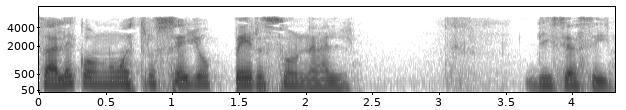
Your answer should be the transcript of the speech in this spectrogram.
sale con nuestro sello personal. Dice así.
